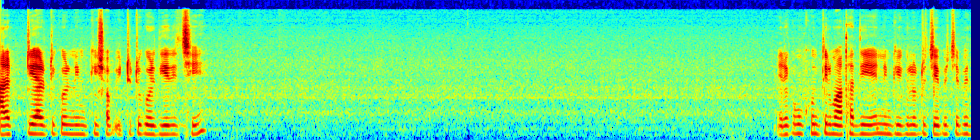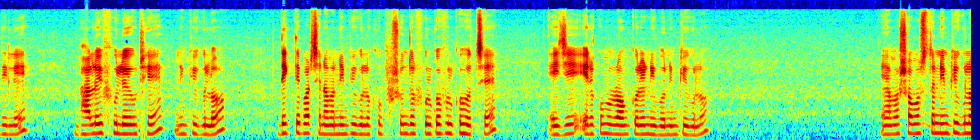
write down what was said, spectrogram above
আরেকটি আরেকটি করে নিমকি সব একটু একটু করে দিয়ে দিচ্ছি। এরকম খুন্তির মাথা দিয়ে নিমকিগুলো একটু চেপে চেপে দিলে ভালোই ফুলে উঠে নিমকিগুলো। দেখতে পাচ্ছেন আমার নিমকিগুলো খুব সুন্দর ফুলকো ফুলকো হচ্ছে। এই যে এরকম রং করে নিব নিমকিগুলো। আমার সমস্ত নিমকিগুলো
